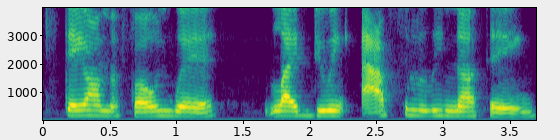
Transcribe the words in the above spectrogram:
stay on the phone with, like doing absolutely nothing.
